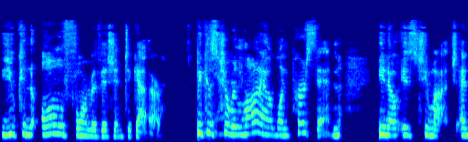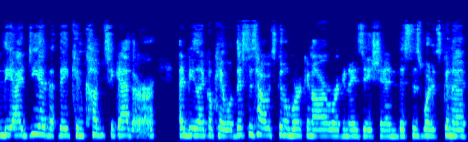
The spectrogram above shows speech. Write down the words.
you can all form a vision together. Because yeah. to rely on one person, you know, is too much. And the idea that they can come together and be like, okay, well, this is how it's going to work in our organization. This is what it's going to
